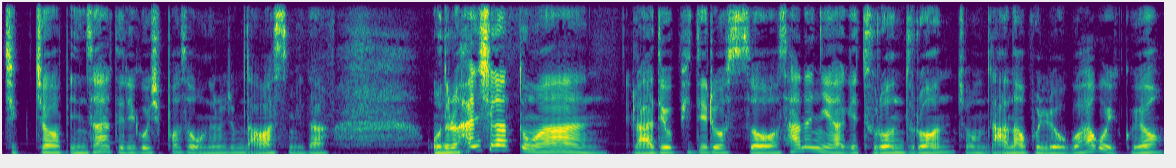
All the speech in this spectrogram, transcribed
직접 인사드리고 싶어서 오늘은 좀 나왔습니다. 오늘 한 시간 동안 라디오 PD로서 사는 이야기 두런두런 좀 나눠보려고 하고 있고요.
